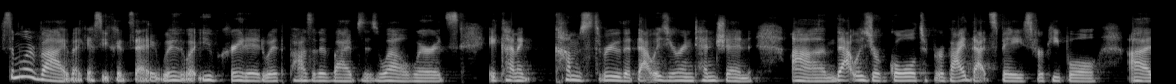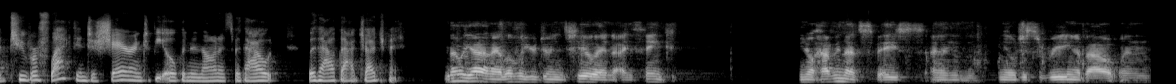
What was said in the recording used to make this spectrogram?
similar vibe, I guess you could say, with what you've created with positive vibes as well, where it's it kind of comes through that that was your intention um, that was your goal to provide that space for people uh, to reflect and to share and to be open and honest without without that judgment. No yeah and i love what you're doing too and i think you know having that space and you know just reading about when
